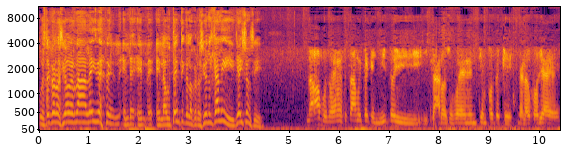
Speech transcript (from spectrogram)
Usted conoció, ¿verdad, Leider? El, el, el- el auténtico lo conoció en el Cali, Jason, sí. No, pues obviamente estaba muy pequeñito y, y claro, eso fue en tiempos de que de la euforia de,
